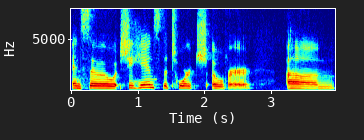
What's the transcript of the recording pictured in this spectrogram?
And so she hands the torch over um,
